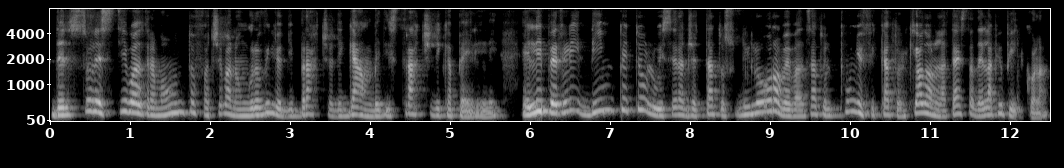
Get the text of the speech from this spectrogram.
del sole estivo al tramonto facevano un groviglio di braccia, di gambe, di stracci di capelli e lì per lì, d'impeto, lui s'era gettato su di loro, aveva alzato il pugno e ficcato il chiodo nella testa della più piccola.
